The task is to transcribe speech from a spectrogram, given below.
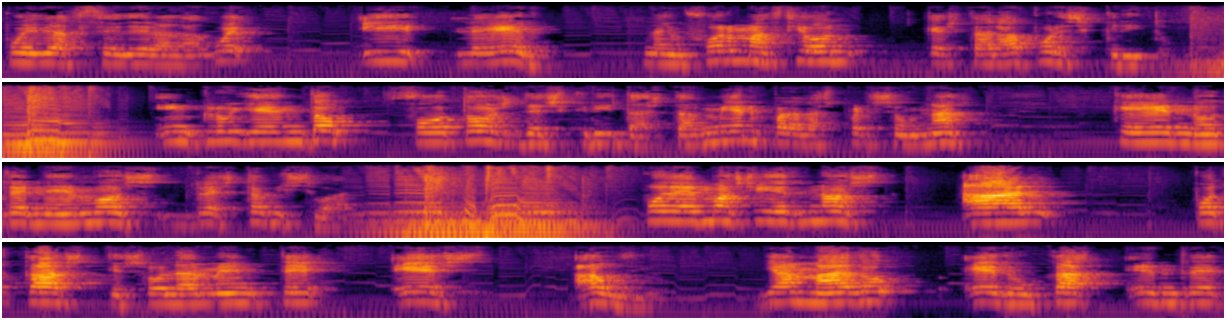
puede acceder a la web y leer la información que estará por escrito, incluyendo fotos descritas también para las personas que no tenemos resto visual. Podemos irnos al podcast que solamente es audio, llamado Educa en red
